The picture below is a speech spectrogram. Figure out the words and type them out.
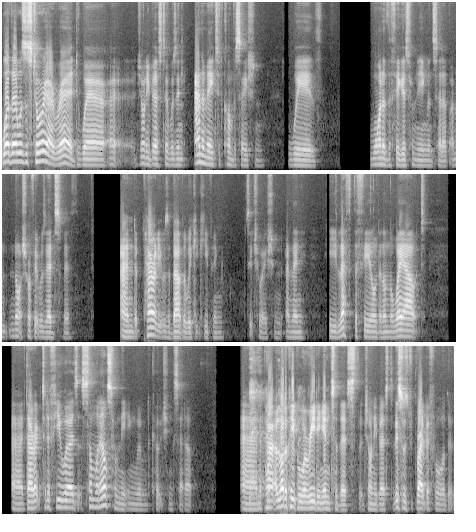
Well, there was a story I read where uh, Jonny Bairstow was in animated conversation with one of the figures from the England setup. I'm not sure if it was Ed Smith. And apparently it was about the wicket keeping situation. And then he left the field and on the way out uh, directed a few words at someone else from the England coaching setup. And apparently, a lot of people were reading into this that Jonny Bairstow. This was right before the,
